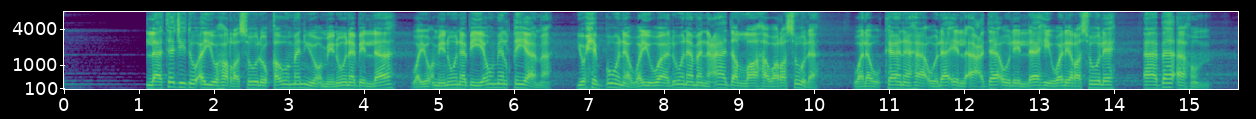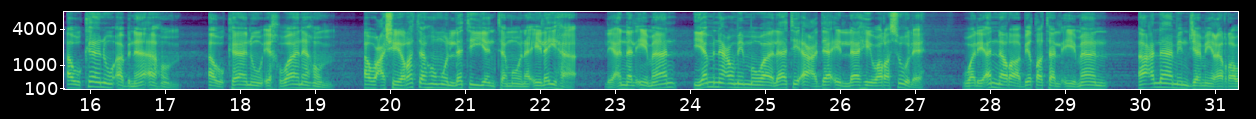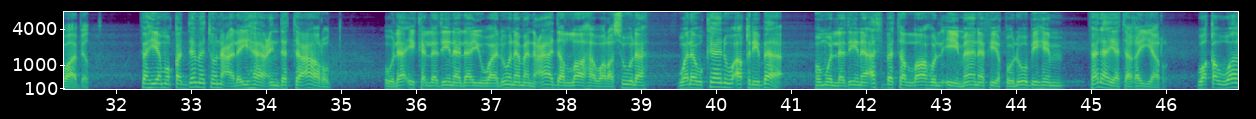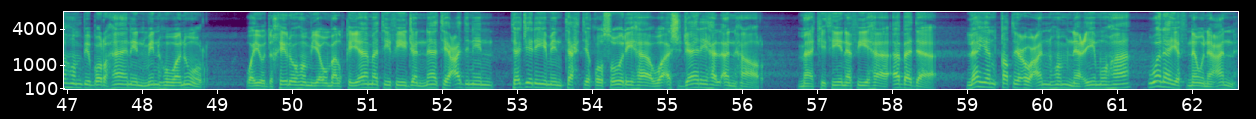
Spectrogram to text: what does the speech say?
لا تجد أيها الرسول قوما يؤمنون بالله ويؤمنون بيوم القيامة يحبون ويوالون من عاد الله ورسوله. ولو كان هؤلاء الأعداء لله ولرسوله آباءهم أو كانوا أبناءهم أو كانوا إخوانهم أو عشيرتهم التي ينتمون إليها لأن الإيمان يمنع من موالاة أعداء الله ورسوله ولأن رابطة الإيمان أعلى من جميع الروابط فهي مقدمة عليها عند التعارض. أولئك الذين لا يوالون من عاد الله ورسوله ولو كانوا أقرباء هم الذين أثبت الله الإيمان في قلوبهم فلا يتغير. وقواهم ببرهان منه ونور ويدخلهم يوم القيامة في جنات عدن تجري من تحت قصورها وأشجارها الأنهار ماكثين فيها أبدا. لا ينقطع عنهم نعيمها ولا يفنون عنه.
